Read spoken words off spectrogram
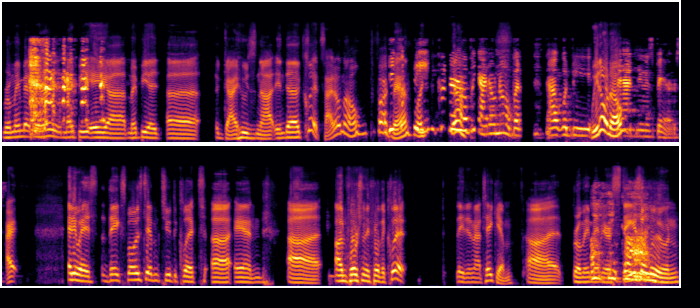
Romain Métanire might be a uh might be a uh. A guy who's not into clits. I don't know. What the fuck, He man? Like, he could yeah. well be. I don't know, but that would be we don't know. bad news bears. I- anyways, they exposed him to the clit, uh, and uh, unfortunately for the clit, they did not take him. Uh, Romain Oh, stays God. alone.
